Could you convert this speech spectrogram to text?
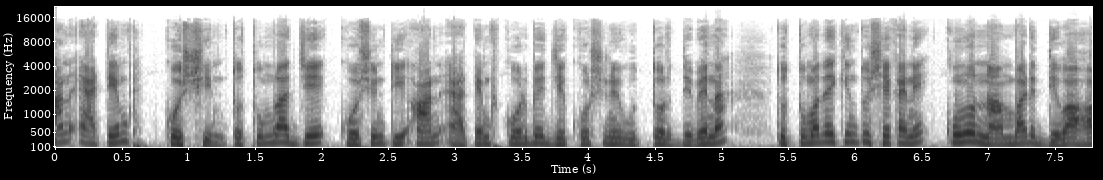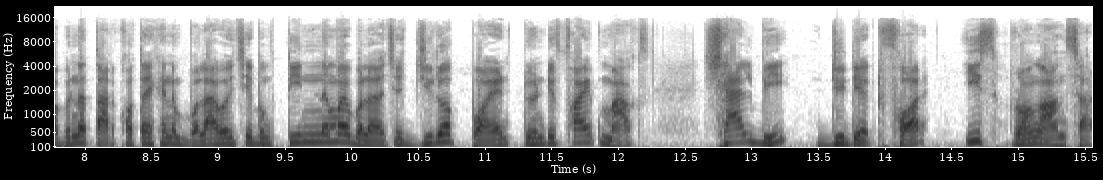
unattempted question তো তোমরা যে কোশ্চেনটি আন অ্যাটেম্পট করবে, যে কোশ্চেনের উত্তর দেবে না, তো তোমাদের কিন্তু সেখানে কোনো নাম্বারে দেওয়া হবে না, তার কথা এখানে বলা হয়েছে। এবং তিন নাম্বার বলা হয়েছে zero point twenty five marks shall be deducted for each wrong answer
